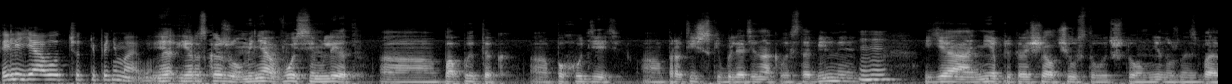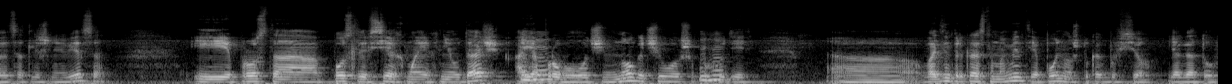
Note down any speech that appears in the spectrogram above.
Или я вот что-то не понимаю. Я, я расскажу. У меня 8 лет а, попыток а, похудеть а, практически были одинаковые, стабильные. Угу. Я не прекращал чувствовать, что мне нужно избавиться от лишнего веса. И просто после всех моих неудач, а угу. я пробовал очень много чего, чтобы угу. похудеть, в один прекрасный момент я понял, что как бы все, я готов.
